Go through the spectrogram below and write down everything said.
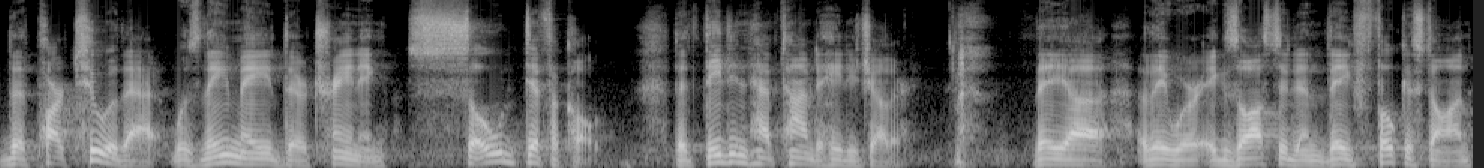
the part two of that was they made their training so difficult that they didn't have time to hate each other. They, uh, they were exhausted and they focused on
